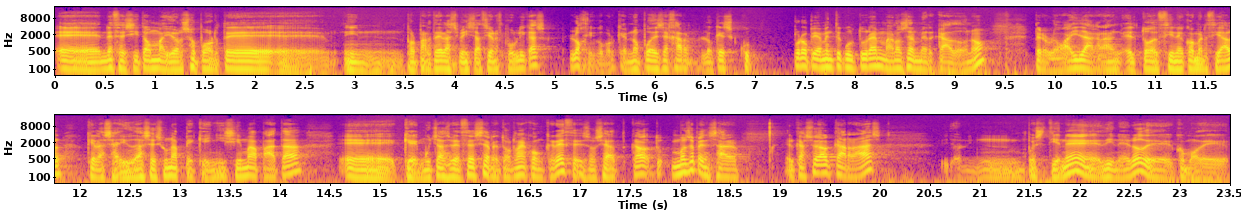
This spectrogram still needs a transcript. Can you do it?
eh, necesita un mayor soporte eh, por parte de las administraciones públicas, lógico, porque no puedes dejar lo que es propiamente cultura en manos del mercado, ¿no? Pero luego hay la gran, todo el cine comercial, que las ayudas es una pequeñísima pata eh, que muchas veces se retorna con creces. O sea, claro, tú, hemos de pensar, el caso de Alcarrás, pues tiene dinero de como de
